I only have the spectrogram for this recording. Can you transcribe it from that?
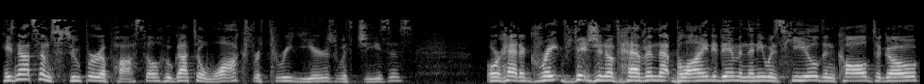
He's not some super apostle who got to walk for three years with Jesus or had a great vision of heaven that blinded him and then he was healed and called to go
